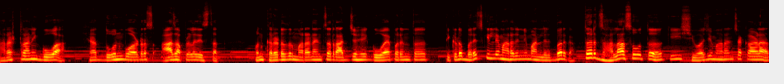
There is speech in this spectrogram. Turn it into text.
महाराष्ट्र आणि गोवा ह्या दोन बॉर्डर्स आज आपल्याला दिसतात. पण खरं तर मराठ्यांचं राज्य हे गोव्यापर्यंत तिकडं बरेच किल्ले महाराजांनी मानले आहेत बरं का. तर झालं असं होतं की शिवाजी महाराजांच्या काळात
